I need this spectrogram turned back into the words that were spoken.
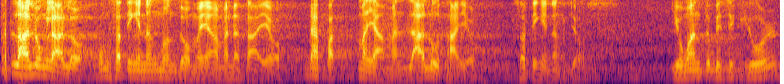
At lalong-lalo, kung sa tingin ng mundo, mayaman na tayo, dapat mayaman lalo tayo sa tingin ng Diyos. You want to be secure?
